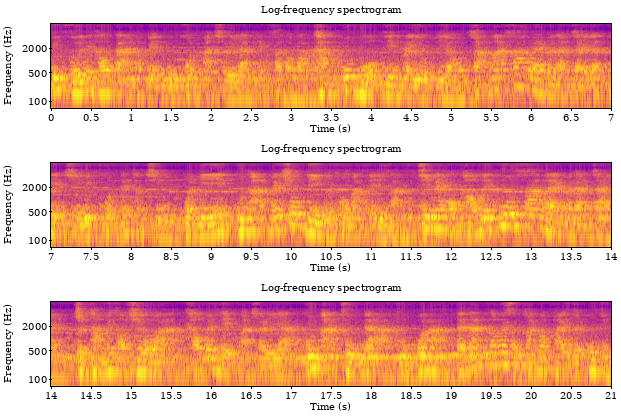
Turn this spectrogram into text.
พลิกฟื้นให้เขากลายมาเป็นบุคคลอัจฉริยะแห่งศตวรรษคำพูดบวกเพียงประโยคเดียว สามารถสร้างแรงบันดาลใจและเปลี่ยนชีวิตคนได้ทั้งชีวิต วันนี้คุณอาจไม่โชคดีเหมือนโทมัสเอดิสันที่แม่ของเขาได้พูดสร้างแรงบันดาลใจ จนทำให้เขาเชื่อว่า เขาเป็นเด็กอัจฉริยะ คุณอาจถูกด่าถูกว่า แต่นั่นก็ไม่สำคัญว่าใครจะพูดถึง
